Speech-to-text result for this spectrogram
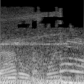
Battle 20.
